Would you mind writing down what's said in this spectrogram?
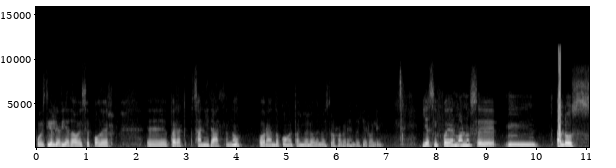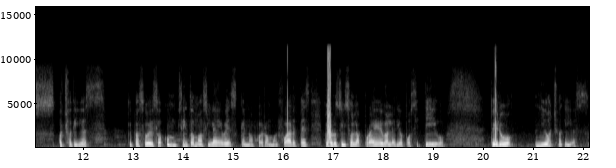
pues Dios le había dado ese poder eh, para sanidad, ¿no? Orando con el pañuelo de nuestro reverendo Jerolín. Y así fue, hermanos, eh, mm, a los ocho días que pasó eso con síntomas leves, que no fueron muy fuertes. Claro, se hizo la prueba, le dio positivo, pero ni ocho días.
